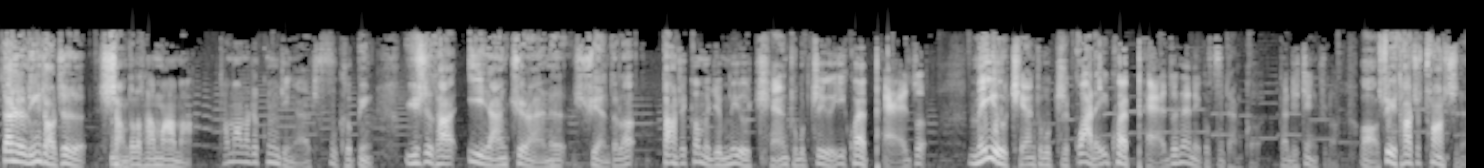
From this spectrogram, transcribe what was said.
但是林巧稚想到了她妈妈。他妈妈是宫颈癌，是妇科病，于是他毅然决然的选择了当时根本就没有前途，只有一块牌子，没有前途，只挂了一块牌子的那个妇产科，他就进去了。哦，所以他是创始人。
